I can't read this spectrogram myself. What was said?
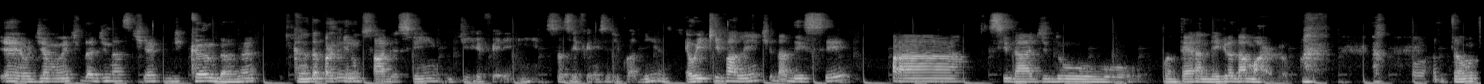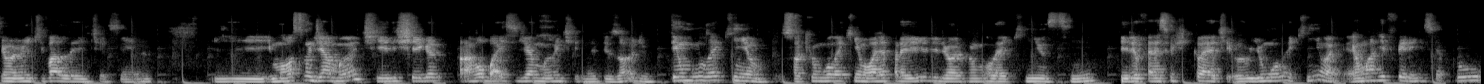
é o diamante da dinastia de Kanda, né? Kanda, pra quem não sabe, assim, de referen essas referências de quadrinhos, é o equivalente da DC pra cidade do Pantera Negra da Marvel. Porra. Então tem um equivalente, assim, né? E, e mostra um diamante e ele chega pra roubar esse diamante no episódio. Tem um molequinho, só que o molequinho olha pra ele, ele olha pro molequinho assim, e ele oferece um chiclete. E o molequinho é- uma referência pro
